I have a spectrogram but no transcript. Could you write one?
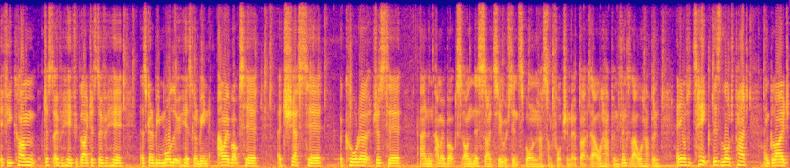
if you come just over here if you glide just over here there's going to be more loot here. It's going to be an ammo box here a chest here a cooler just here and an ammo box on this side too which didn't spawn. That's unfortunate but that will happen. Things like that will happen. And you want to take this launch pad and glide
